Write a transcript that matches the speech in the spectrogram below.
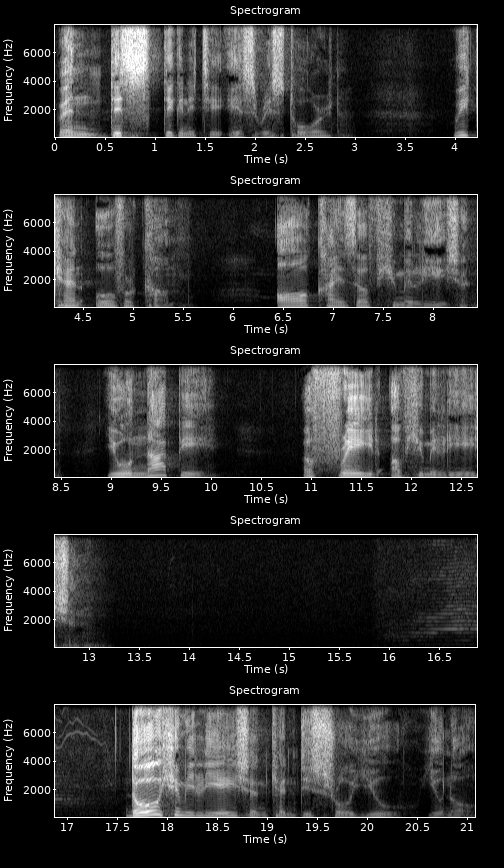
When this dignity is restored, we can overcome all kinds of humiliation. You will not be afraid of humiliation. Though humiliation can destroy you, you know.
